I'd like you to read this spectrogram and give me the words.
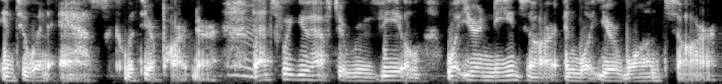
into an ask with your partner. Mm. That's where you have to reveal what your needs are and what your wants are.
